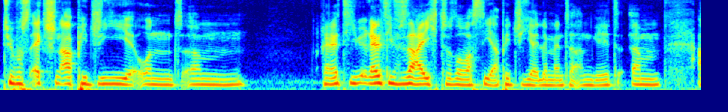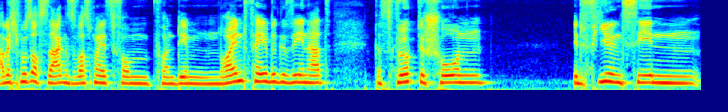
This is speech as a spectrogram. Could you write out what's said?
Typus Action-RPG und ähm, relativ, relativ seicht, so was die RPG-Elemente angeht. Ähm, aber ich muss auch sagen, so was man jetzt vom, von dem neuen Fable gesehen hat, das wirkte schon in vielen Szenen,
